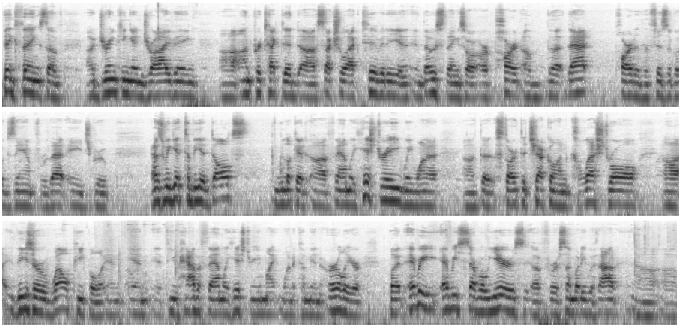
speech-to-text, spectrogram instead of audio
big things of uh, drinking and driving. Uh, unprotected uh, sexual activity and, and, those things are, are part of the, that part of the physical exam for that age group. As we get to be adults, we look at uh, family history. We want uh, to start to check on cholesterol. Uh, these are well people, and, and if you have a family history, you might want to come in earlier. But every every several years, uh, for somebody without uh, uh,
